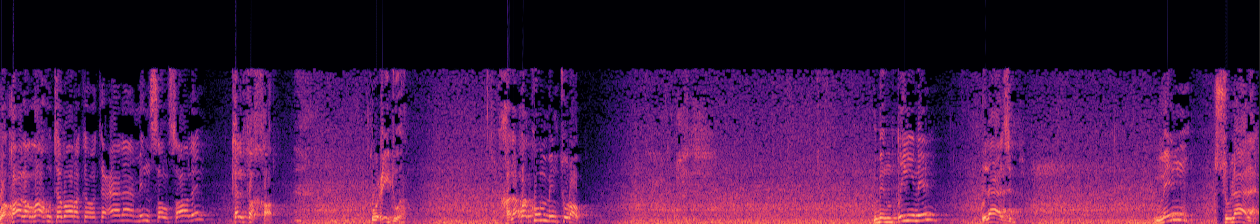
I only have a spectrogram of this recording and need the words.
وقال الله تبارك وتعالى من صلصال كالفخار. أعيدها. خلقكم من تراب. من طين لازب من سلالة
